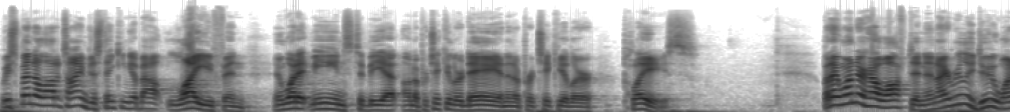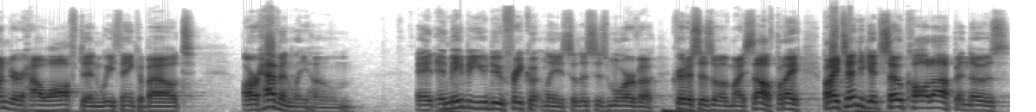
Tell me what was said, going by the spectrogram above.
we spend a lot of time just thinking about life and, and what it means to be at, on a particular day and in a particular place. But I wonder how often, and I really do wonder how often we think about our heavenly home. And, and maybe you do frequently, so this is more of a criticism of myself. But I, but I tend to get so caught up in those,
